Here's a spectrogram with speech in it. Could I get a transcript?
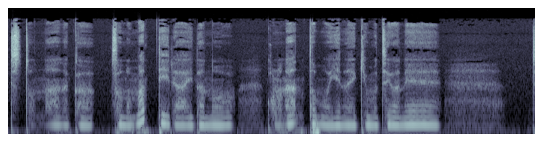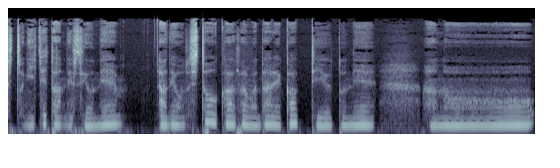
ちょっとな、なんか、その待っている間の、この何とも言えない気持ちがね、ちょっと似てたんですよね。あ、でも、ストーカーさんは誰かっていうとね、あのー、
